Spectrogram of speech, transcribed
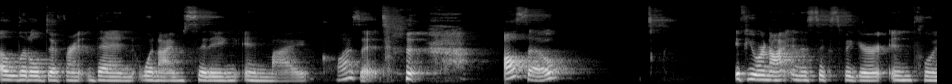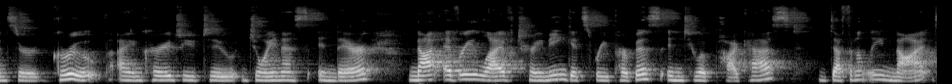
a little different than when I'm sitting in my closet. also, if you are not in the six figure influencer group, I encourage you to join us in there. Not every live training gets repurposed into a podcast, definitely not.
